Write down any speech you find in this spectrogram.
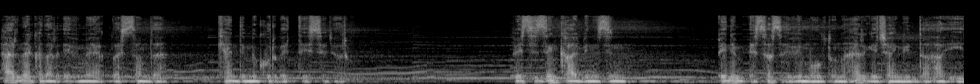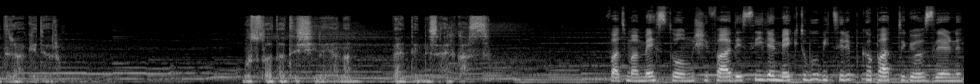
Her ne kadar evime yaklaşsam da kendimi gurbette hissediyorum. Ve sizin kalbinizin benim esas evim olduğunu her geçen gün daha iyi idrak ediyorum. Vuslat ateşiyle yanan bendeniz Elkas. Fatma mest olmuş ifadesiyle mektubu bitirip kapattı gözlerini.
